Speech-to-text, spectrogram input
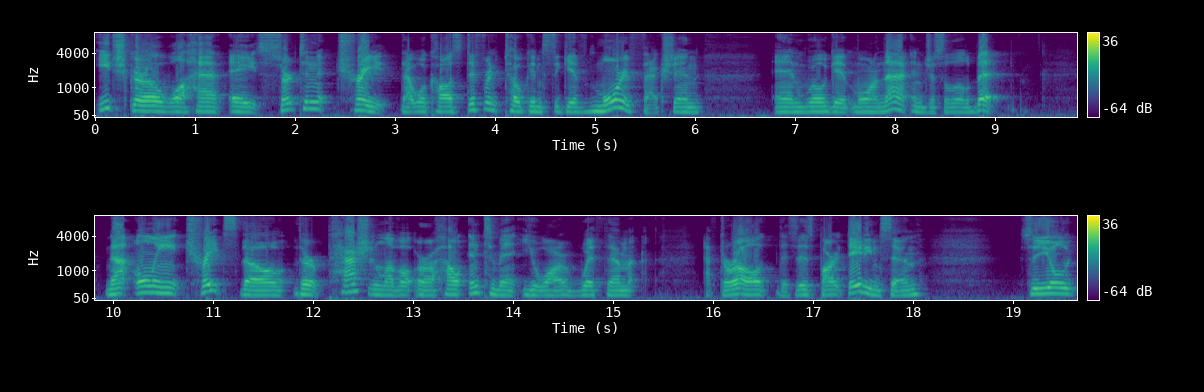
Each girl will have a certain trait that will cause different tokens to give more affection, and we'll get more on that in just a little bit. Not only traits, though, their passion level or how intimate you are with them. After all, this is part dating sim. So you'll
